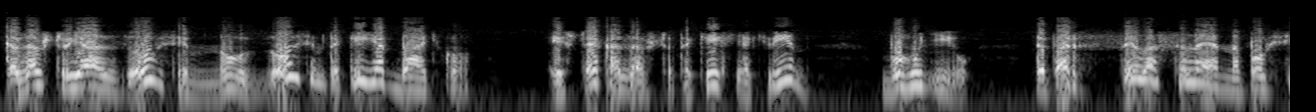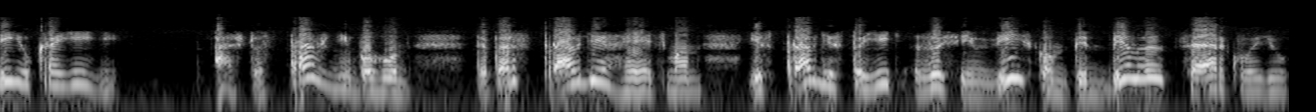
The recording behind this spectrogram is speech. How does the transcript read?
казав, що я зовсім, ну, зовсім такий, як батько. І ще казав, що таких, як він, богунів, тепер сила селена по всій Україні. А що справжній богун тепер справді гетьман і справді стоїть з усім військом під Білою церквою.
